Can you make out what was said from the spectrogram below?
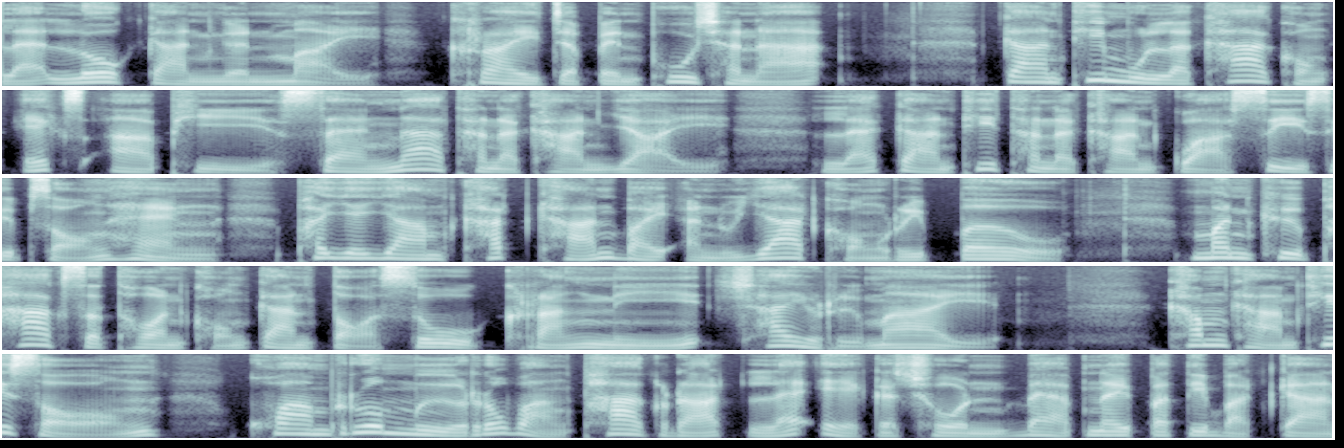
และโลกการเงินใหม่ ใครจะเป็นผู้ชนะ การที่มูลค่าของ XRP แซงหน้าธนาคารใหญ่ และการที่ธนาคารกว่า 42 แห่ง พยายามคัดค้านใบอนุญาตของ Ripple มันคือภาคสะท้อนของการต่อสู้ครั้งนี้ใช่หรือไม่ คำถามที่ 2 ความร่วมมือระหว่างภาครัฐ และเอกชนแบบในปฏิบัติการ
